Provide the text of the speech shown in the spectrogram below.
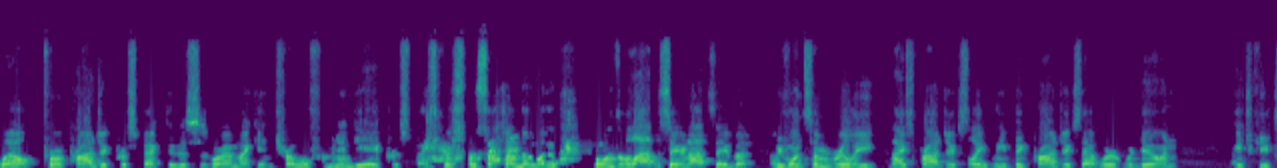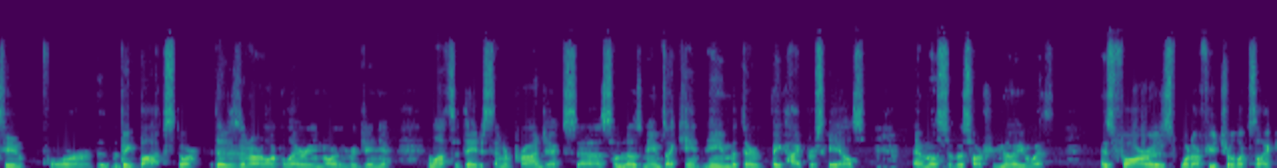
Well, from a project perspective, this is where I might get in trouble from an NDA perspective. so I don't know what the ones I'm allowed to say or not say, but we've won some really nice projects lately, big projects that we're, we're doing. HQ2 for the, the, big box store that is in our local area in Northern Virginia. Lots of data center projects. Uh, some of those names I can't name, but they're big hyperscales that most of us are familiar with. As far as what our future looks like,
